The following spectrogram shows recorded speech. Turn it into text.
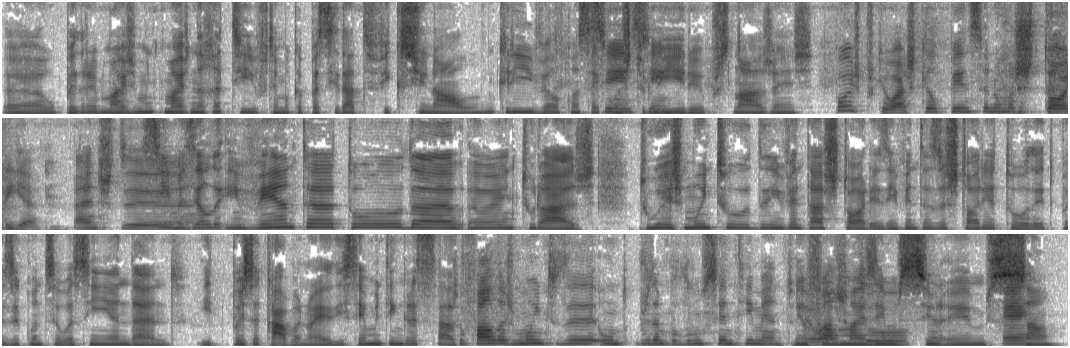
Uh, o Pedro é mais, muito mais narrativo, tem uma capacidade ficcional incrível, consegue sim, construir sim. personagens. Pois, porque eu acho que ele pensa numa história antes de. Sim, mas ele inventa toda a entourage. Tu és muito de inventar histórias, inventas a história toda e depois aconteceu assim andando e depois acaba, não é? Isso é muito engraçado. Tu falas muito de, um, por exemplo, de um sentimento. Eu, eu falo mais tu... emoção. É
